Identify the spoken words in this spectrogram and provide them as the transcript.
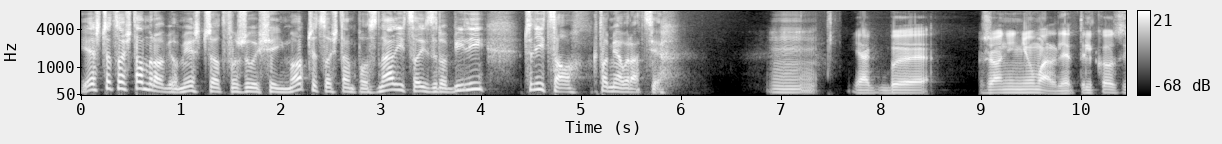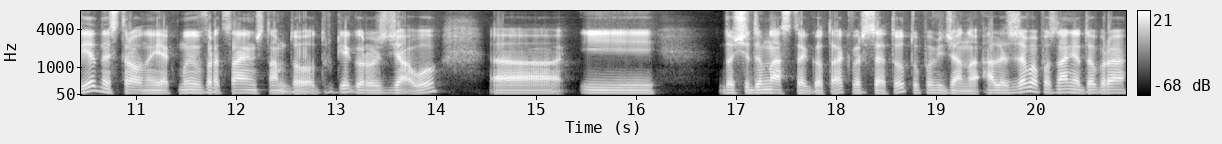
jeszcze coś tam robią, jeszcze otworzyły się im oczy, coś tam poznali, coś zrobili, czyli co? Kto miał rację? Mm, jakby że oni nie umarli. Tylko z jednej strony, jak my wracając tam do drugiego rozdziału e, i do 17 tak, wersetu, tu powiedziano, ale z drzewa poznania dobra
